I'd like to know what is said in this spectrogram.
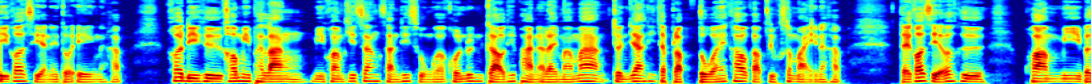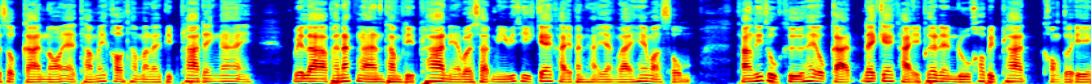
ดีข้อเสียในตัวเองนะครับ ข้อดีคือเขามีพลังมีความคิดสร้างสรรค์ที่สูงกว่าคนรุ่นเก่าที่ผ่านอะไรมามาก จนยากที่จะปรับตัวให้เข้ากับยุคสมัยนะครับ แต่ข้อเสียก็คือ ความมีประสบการณ์น้อยอาจทำให้เขาทำอะไรผิดพลาดได้ง่าย เวลาพนักงานทำผิดพลาดเนี่ยบริษัทมีวิธีแก้ไขปัญหาอย่างไรให้เหมาะสม ทางที่ถูกคือให้โอกาสได้แก้ไขเพื่อเรียนรู้ข้อผิดพลาดของตัวเอง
